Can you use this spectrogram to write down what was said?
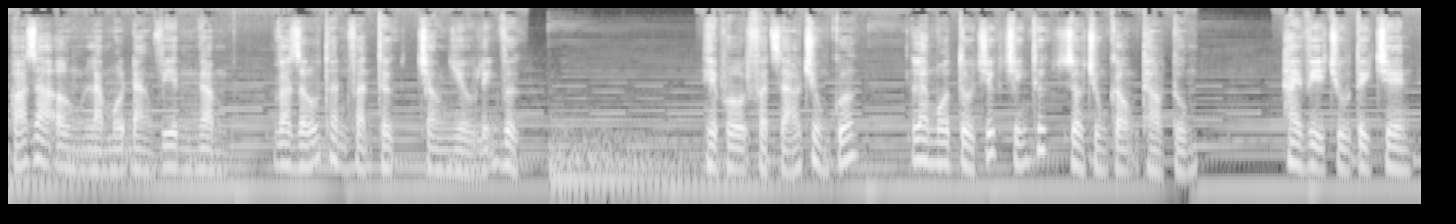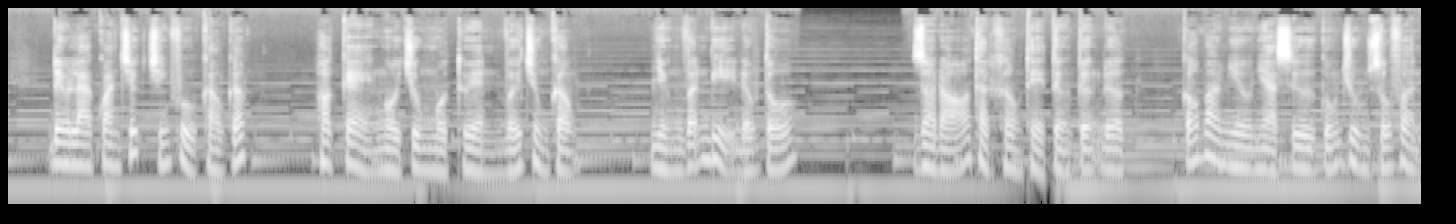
Hóa ra ông là một đảng viên ngầm và giấu thân phận thực trong nhiều lĩnh vực. Hiệp hội Phật giáo Trung Quốc là một tổ chức chính thức do Trung Cộng thao túng. Hai vị chủ tịch trên đều là quan chức chính phủ cao cấp hoặc kẻ ngồi chung một thuyền với Trung Cộng nhưng vẫn bị đấu tố. Do đó thật không thể tưởng tượng được có bao nhiêu nhà sư cũng chung số phận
